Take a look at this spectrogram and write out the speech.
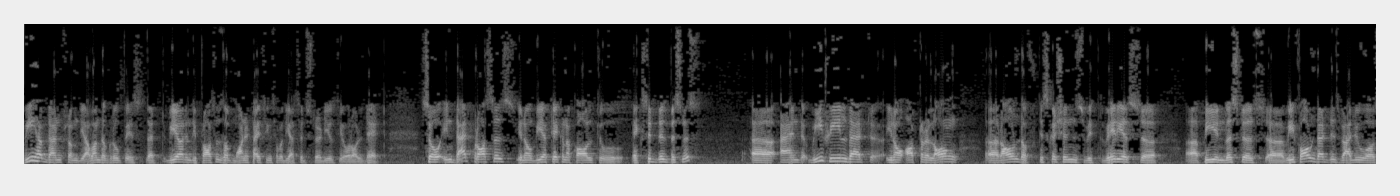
we have done from the Avantha group is that we are in the process of monetizing some of the assets to reduce the overall debt. So in that process, you know, we have taken a call to exit this business. Uh, and we feel that, uh, you know, after a long uh, round of discussions with various uh, uh, PE investors, uh, we found that this value was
